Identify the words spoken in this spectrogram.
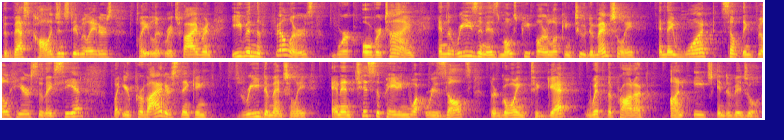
the best collagen stimulators, platelet rich fibrin, even the fillers work over time. And the reason is most people are looking two dimensionally and they want something filled here so they see it. But your provider's thinking, three-dimensionally and anticipating what results they're going to get with the product on each individual.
